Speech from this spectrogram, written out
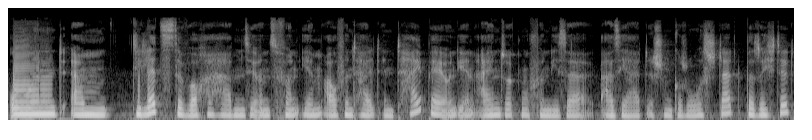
Und ähm, die letzte Woche haben sie uns von ihrem Aufenthalt in Taipei und ihren Eindrücken von dieser asiatischen Großstadt berichtet.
